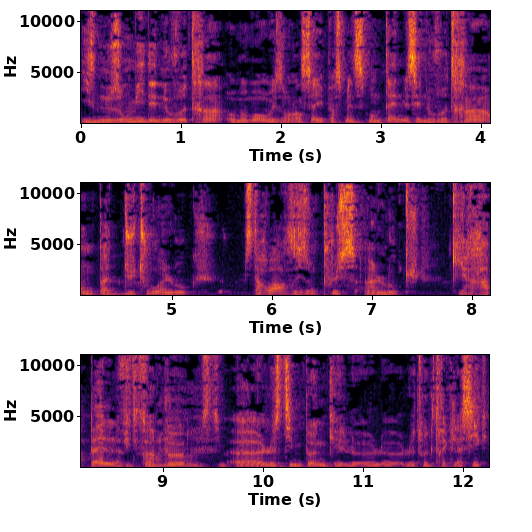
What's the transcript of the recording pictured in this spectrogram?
Ils nous ont mis des nouveaux trains au moment où ils ont lancé Hyperspace Mountain, mais ces nouveaux trains ont pas du tout un look Star Wars. Ils ont plus un look qui rappelle Victorien, un peu euh, steampunk. euh, le steampunk et le, le, le truc très classique.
